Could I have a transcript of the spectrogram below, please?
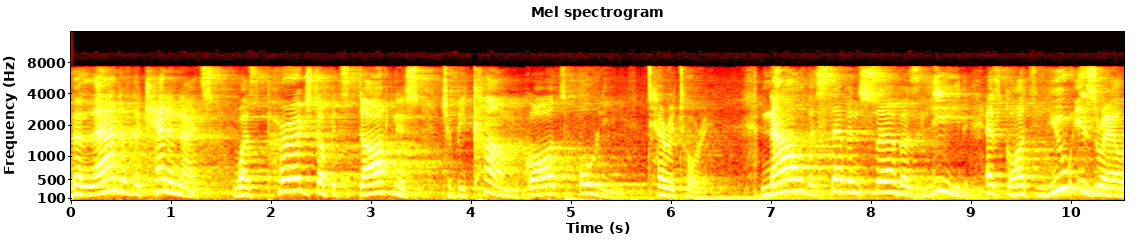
the land of the Canaanites was purged of its darkness to become God's holy territory. Now the seven servers lead as God's new Israel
